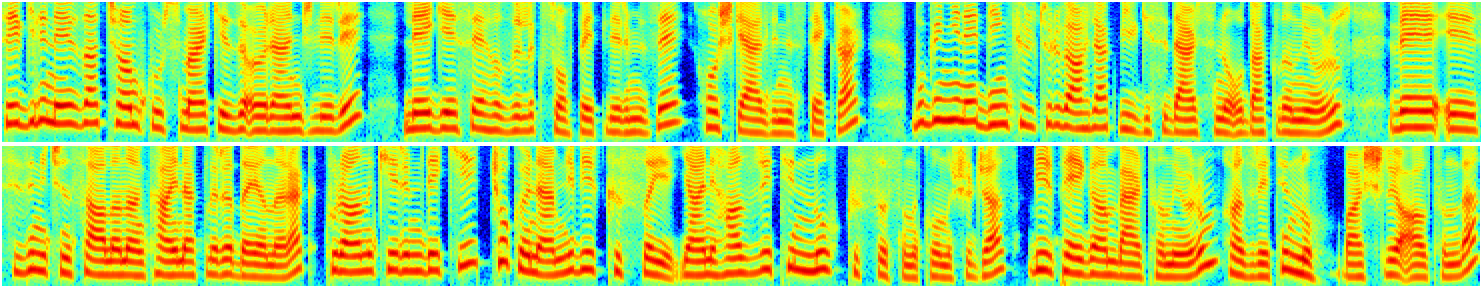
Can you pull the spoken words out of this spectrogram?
Sevgili Nevzat Çam Kurs Merkezi öğrencileri, LGS hazırlık sohbetlerimize hoş geldiniz tekrar. Bugün yine din kültürü ve ahlak bilgisi dersine odaklanıyoruz ve e, sizin için sağlanan kaynaklara dayanarak Kur'an-ı Kerim'deki çok önemli bir kıssayı yani Hazreti Nuh kıssasını konuşacağız. Bir peygamber tanıyorum, Hazreti Nuh başlığı altında.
